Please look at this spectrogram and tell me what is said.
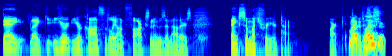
steady. Like you're you're constantly on Fox News and others. Thanks so much for your time, Marc. My pleasure.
